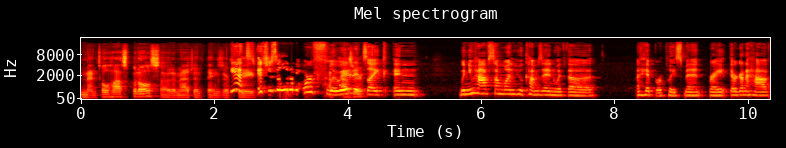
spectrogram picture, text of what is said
mental hospital. So I'd imagine things are Yeah, it's, it's just a little bit more fluid. haphazard. It's like in when you have someone who comes in with a a hip replacement, right? They're going to have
